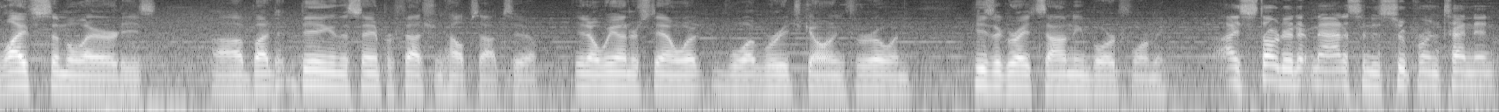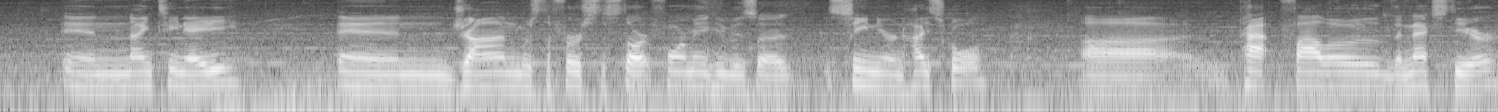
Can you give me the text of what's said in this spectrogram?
life similarities, uh, but being in the same profession helps out too. You know, we understand what, what we're each going through and he's a great sounding board for me. I started at Madison as superintendent in 1980 and Jon was the first to start for me. He was a senior in high school. Uh, Pat followed the next year.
